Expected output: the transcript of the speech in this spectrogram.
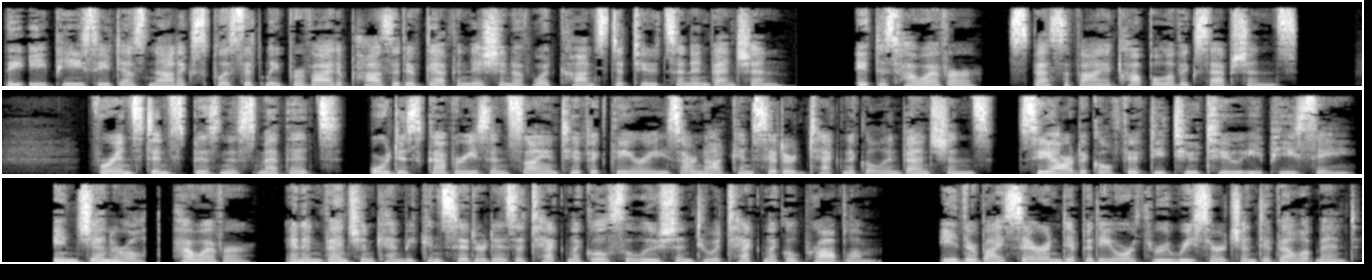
The EPC does not explicitly provide a positive definition of what constitutes an invention. It does, however, specify a couple of exceptions. For instance, business methods, or discoveries and scientific theories are not considered technical inventions, see Article 52.2 EPC. In general, however, an invention can be considered as a technical solution to a technical problem. Either by serendipity or through research and development.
